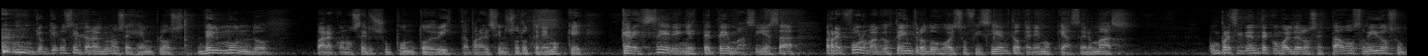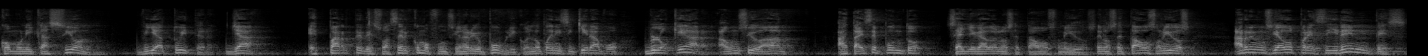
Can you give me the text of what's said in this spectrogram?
yo quiero citar algunos ejemplos del mundo para conocer su punto de vista, para ver si nosotros tenemos que crecer en este tema, si esa reforma que usted introdujo es suficiente o tenemos que hacer más. Un presidente como el de los Estados Unidos, su comunicación vía Twitter ya es parte de su hacer como funcionario público. Él no puede ni siquiera bloquear a un ciudadano. Hasta ese punto se ha llegado en los Estados Unidos. En los Estados Unidos ha renunciado presidentes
